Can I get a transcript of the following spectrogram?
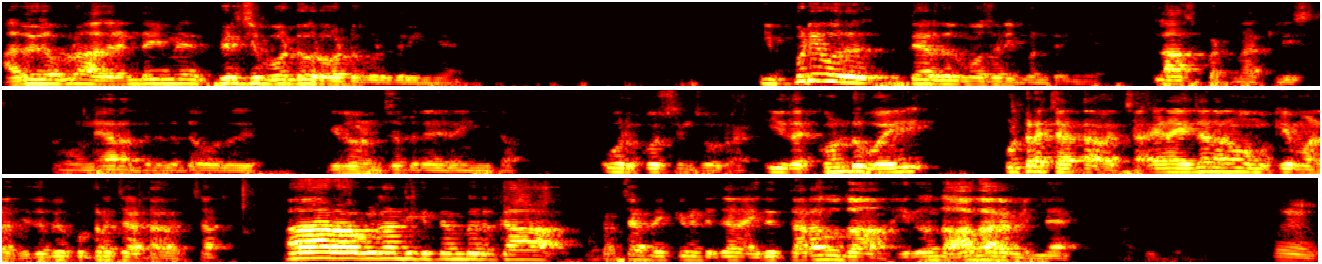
அதுக்கப்புறம் அது ரெண்டையுமே பிரிச்சு போட்டு ஒரு ஓட்டு கொடுக்குறீங்க. இப்படி ஒரு தேர்தல் மோசடி பண்றீங்க. லாஸ்ட் பட் நாட் லீஸ்ட் நேரம் கிட்டத்தட்ட ஒரு இருபது நிமிஷத்துல இறங்கிட்டோம். ஒரு கொஸ்டின் சொல்றேன். இதை கொண்டு போய் குற்றச்சாட்டா வச்சா ஏன்னா இதான் ரொம்ப முக்கியமானது. இதை போய் குற்றச்சாட்டா வச்சா ஆ ராகுல் காந்திக்கு தெம்பு இருக்கா? குற்றச்சாட்டு வைக்க வேண்டியதுதான். இது தரவு தான் இது வந்து ஆதாரம் இல்ல. ம்.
